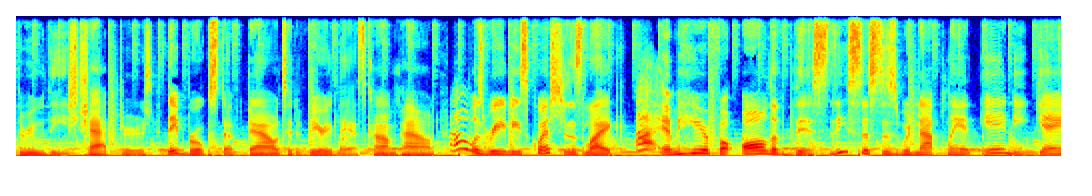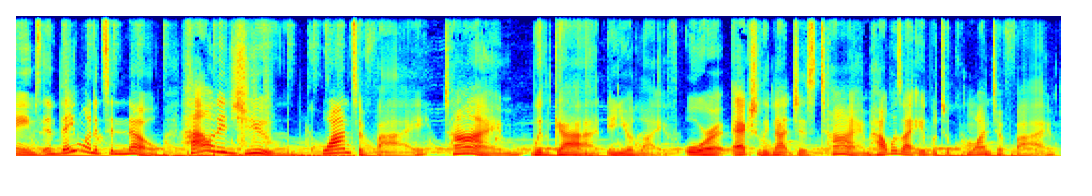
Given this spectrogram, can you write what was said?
through these chapters, they broke stuff down to the very last compound. I was reading these questions like, I am here for all of this. These sisters were not playing any games, and they wanted to know how did you quantify time with God in your life? Or actually, not just time, how was I able to quantify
